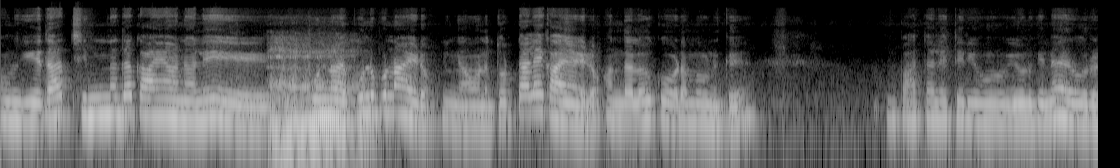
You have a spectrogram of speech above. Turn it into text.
அவனுக்கு ஏதாவது சின்னதாக காயம் ஆனாலே புண்ணா புண்ணு புண்ணாயிடும். நீங்கள் அவனை தொட்டாலே காயம் ஆகிடும் அந்த அளவுக்கு உடம்பு அவனுக்கு. பார்த்தாலே தெரியும். இவனுக்கு என்ன ஒரு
